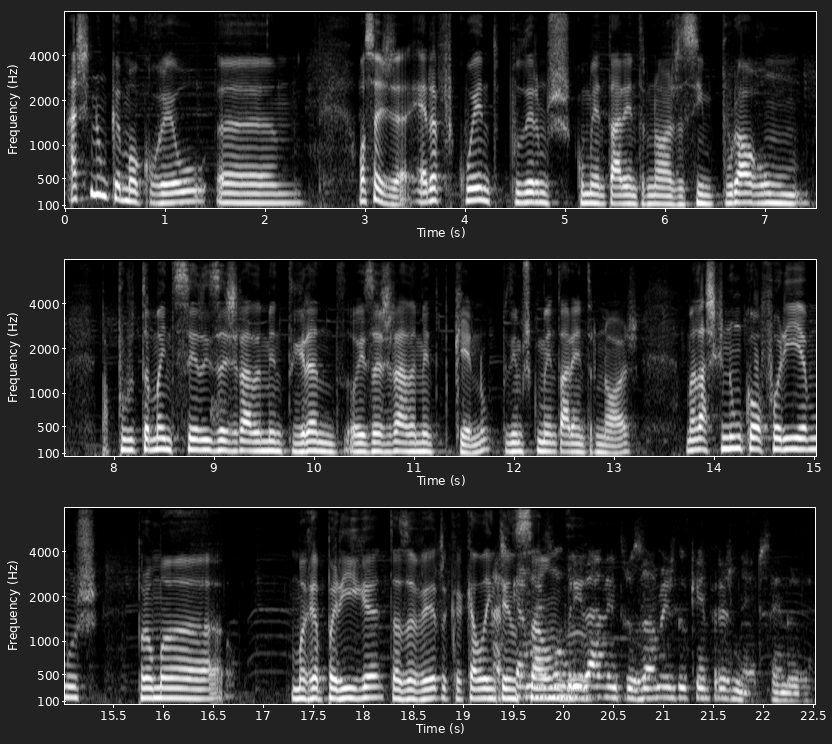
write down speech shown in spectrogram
acho que nunca me ocorreu. hum, ou seja, era frequente podermos comentar entre nós assim por algum. pá, por o tamanho de ser exageradamente grande ou exageradamente pequeno, podíamos comentar entre nós, mas acho que nunca o faríamos para uma. Uma rapariga, estás a ver? Com aquela acho que há mais intenção de. hombridade entre os homens do que entre as mulheres, sem dúvida.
